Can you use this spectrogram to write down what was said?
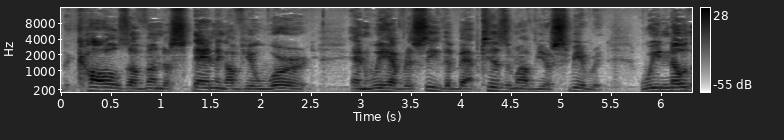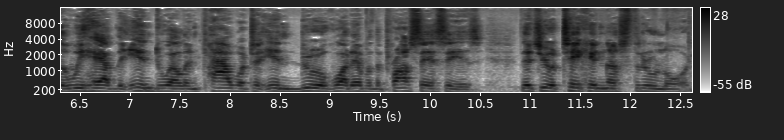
because of understanding of your word, and we have received the baptism of your spirit, we know that we have the indwelling power to endure whatever the process is that you're taking us through, Lord.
